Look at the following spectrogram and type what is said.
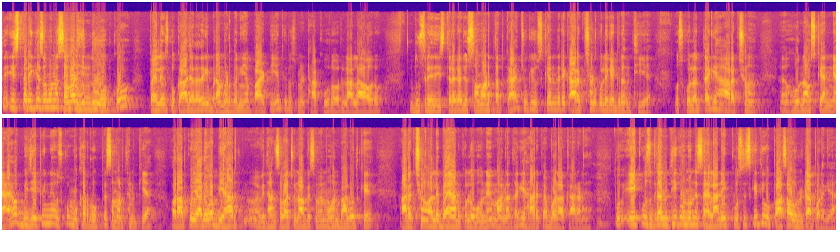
तो इस तरीके से उन्होंने सवर्ण हिंदू वोट को, पहले उसको कहा जाता था कि ब्राह्मण बनिया पार्टी है, फिर उसमें ठाकुर और लाला और दूसरे इस तरह का जो सवर्ण तबका है चूँकि उसके अंदर एक आरक्षण को लेकर ग्रंथि है उसको लगता है कि हाँ आरक्षण होना उसके अन्याय है और बीजेपी ने उसको मुखर रूप पे समर्थन किया। और आपको याद होगा बिहार विधानसभा चुनाव के समय मोहन भागवत के आरक्षण वाले बयान को लोगों ने माना था कि हार का बड़ा कारण है। तो एक उस ग्रंथी को उन्होंने सहलाने की कोशिश की थी वो पासा उल्टा पड़ गया।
